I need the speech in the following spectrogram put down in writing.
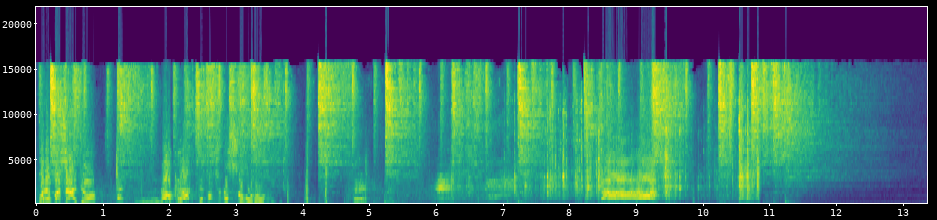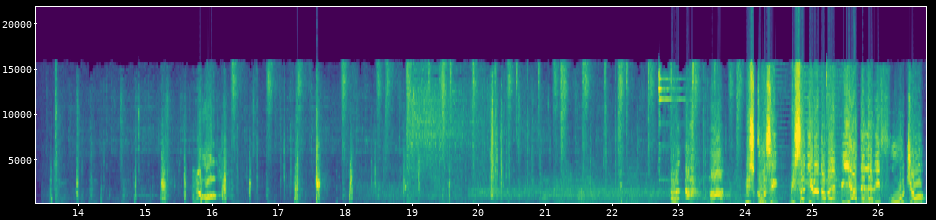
Vuole un passaggio? Eh, no, grazie, faccio da solo! Ah! Mi scusi, mi sa dire dov'è via del rifugio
